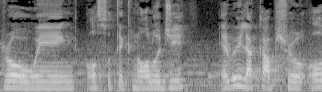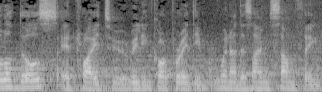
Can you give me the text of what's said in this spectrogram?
drawing, also technology. And really I capture all of those and try to really incorporate it when I design something.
